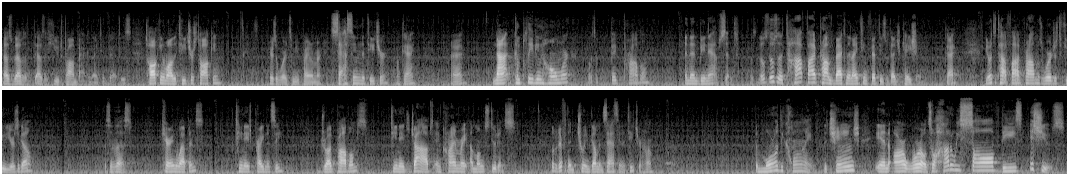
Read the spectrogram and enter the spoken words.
That was, that was, a, that was a huge problem back in the 1950s. Talking while the teacher's talking. Here's a word some of you probably remember. Sassing the teacher. Okay? All right? Not completing homework was a big problem. And then being absent. Those, those are the top five problems back in the 1950s with education. Okay? You know what the top five problems were just a few years ago? Listen to this carrying weapons, teenage pregnancy, drug problems, teenage jobs, and crime rate among students. A little different than chewing gum and sassing a teacher, huh? The moral decline, the change in our world. So, how do we solve these issues?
